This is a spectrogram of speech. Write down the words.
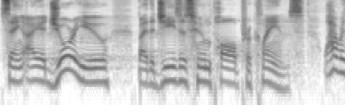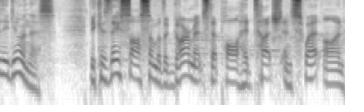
saying, I adjure you by the Jesus whom Paul proclaims. Why were they doing this? Because they saw some of the garments that Paul had touched and sweat on,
